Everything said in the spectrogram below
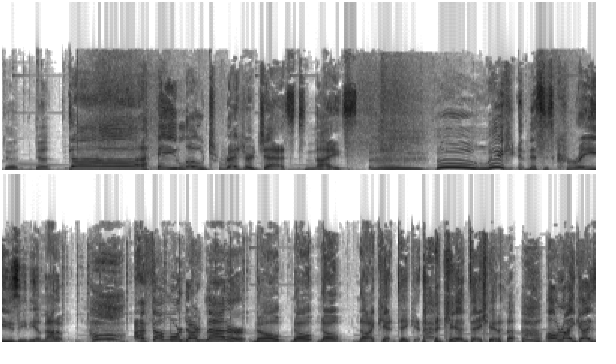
Da, da, da. Halo treasure chest. Nice. Ooh, wait. This is crazy. The amount of. I found more dark matter. No, no, no, no, I can't take it. I can't take it. All right, guys,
